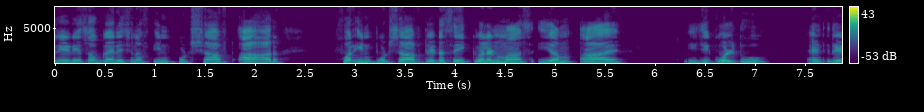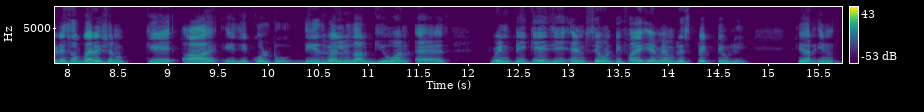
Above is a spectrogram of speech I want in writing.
radius of gyration of input shaft are for input shaft let us say equivalent mass mi is equal to and radius of gyration ki is equal to. These values are given as 20 kg and 75 mm respectively. Here in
